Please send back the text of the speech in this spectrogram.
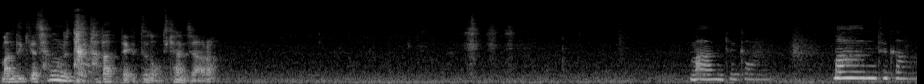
만드기가 창문을 탁 닫았대. 그때는 어떻게 하는지 알아? 만드가 만드가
